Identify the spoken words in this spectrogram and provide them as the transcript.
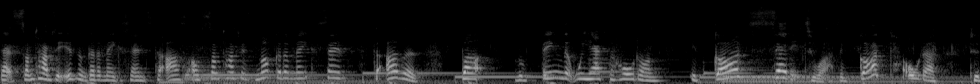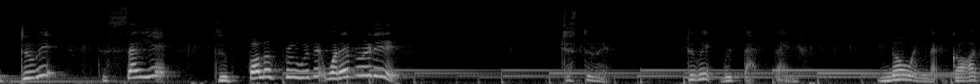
That sometimes it isn't going to make sense to us, or sometimes it's not going to make sense to others. But the thing that we have to hold on, if God said it to us, if God told us to do it, to say it, to follow through with it, whatever it is, just do it. Do it with that faith, knowing that God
